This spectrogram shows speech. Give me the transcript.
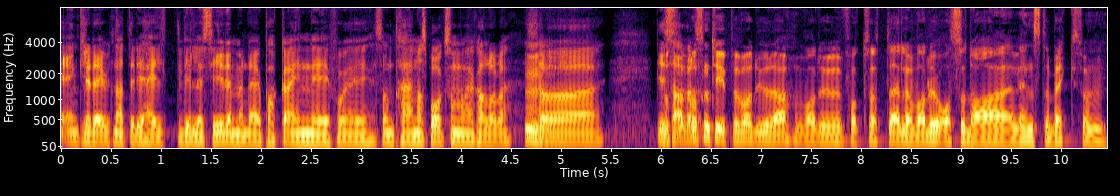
Egentlig det uten at de helt ville si det, men det er jo pakka inn i, i sånn trenerspråk, som jeg kaller det. Så de sa vel Hvilken type var du da? Var du fortsatt, eller var du også da venstreback som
